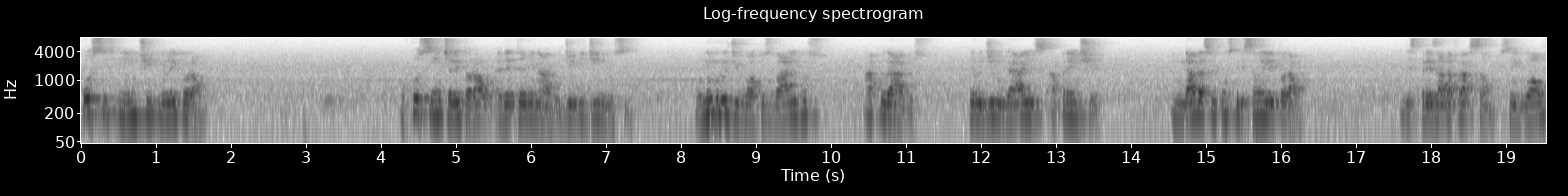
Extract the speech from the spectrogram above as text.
quociente eleitoral. O quociente eleitoral é determinado dividindo-se. O número de votos válidos apurados pelo de lugares a preencher, em dada circunscrição eleitoral, desprezada a fração ser igual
